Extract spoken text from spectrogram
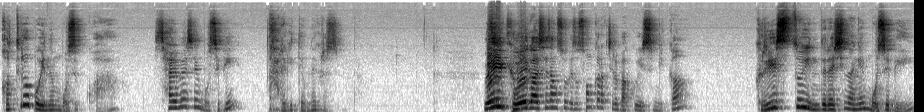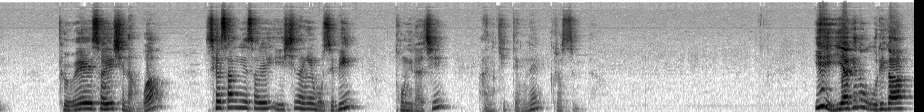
겉으로 보이는 모습과 삶에서의 모습이 다르기 때문에 그렇습니다. 왜 교회가 세상 속에서 손가락질을 받고 있습니까? 그리스도인들의 신앙의 모습이 교회에서의 신앙과 세상에서의 이 신앙의 모습이 동일하지 않기 때문에 그렇습니다. 이 이야기는 우리가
